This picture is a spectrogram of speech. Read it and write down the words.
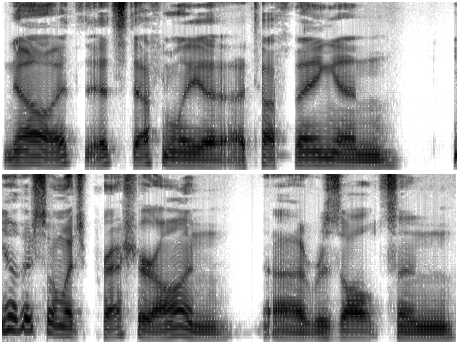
no, it's it's definitely a, a tough thing, and you know, there's so much pressure on uh, results and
